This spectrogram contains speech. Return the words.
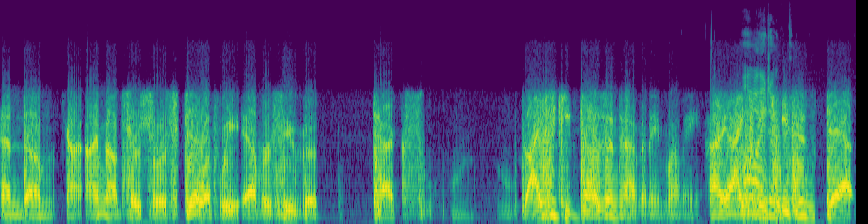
And um, I, I'm not so sure still if we ever see the tax I think he doesn't have any money. I, I Oh, think don't- he's in debt,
